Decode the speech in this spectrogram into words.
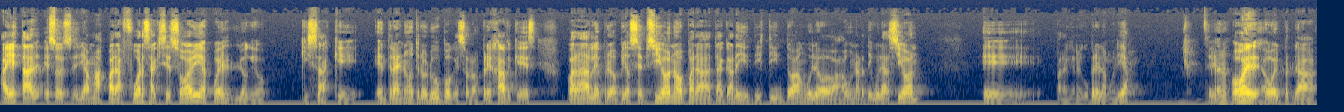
ahí está, eso sería más para fuerza accesoria. y Después, lo que quizás que entra en otro grupo, que son los prehab, que es para darle propiocepción o para atacar di- distinto ángulo a una articulación eh, para que recupere la movilidad. ¿Sí? Claro. O, el- o el- la,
